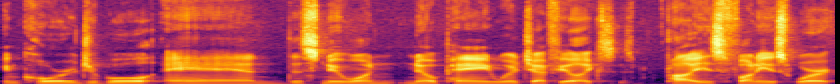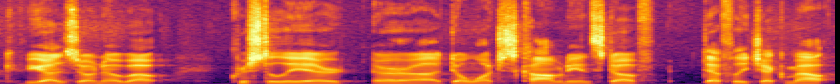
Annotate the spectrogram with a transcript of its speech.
Incorrigible, and this new one, No Pain, which I feel like is probably his funniest work. If you guys don't know about Chris D'Elia or, or uh, don't watch his comedy and stuff, definitely check him out.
